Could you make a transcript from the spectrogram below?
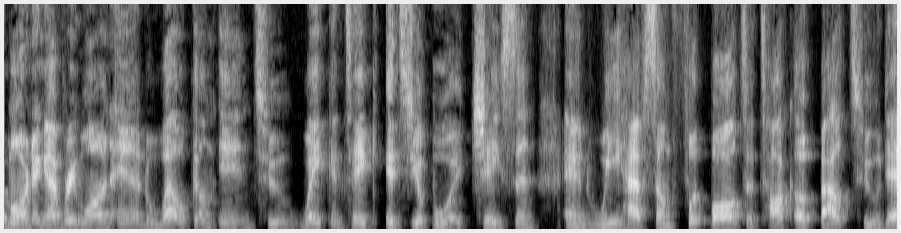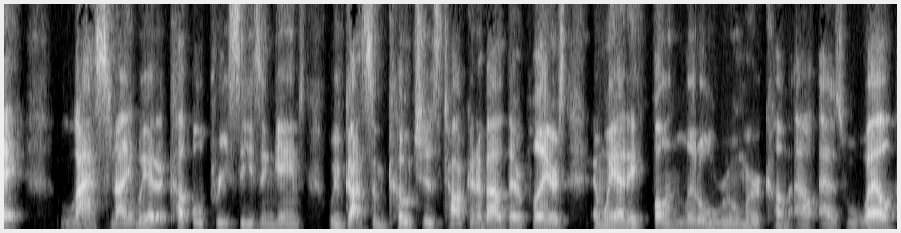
Good morning, everyone, and welcome into Wake and Take. It's your boy Jason, and we have some football to talk about today. Last night, we had a couple preseason games. We've got some coaches talking about their players, and we had a fun little rumor come out as well.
